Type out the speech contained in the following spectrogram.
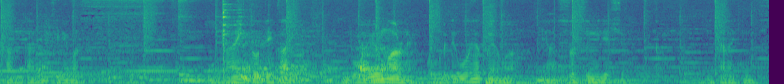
簡単に切れます。意外とでかい。ボリュームあるね。これで500円は安すぎでしょ。いただきます。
